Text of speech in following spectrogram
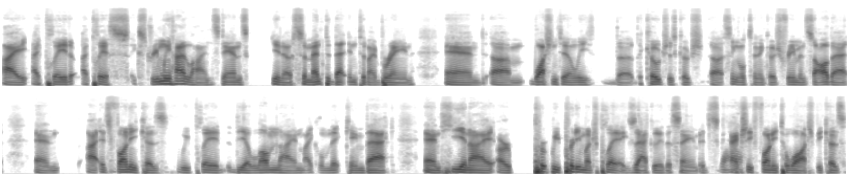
I I played I play a extremely high line. Stan's you know cemented that into my brain. And um, Washington, at least the the coaches, Coach uh, Singleton and Coach Freeman, saw that. And I, it's funny because we played the alumni, and Michael Nick came back, and he and I are we pretty much play exactly the same. It's wow. actually funny to watch because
